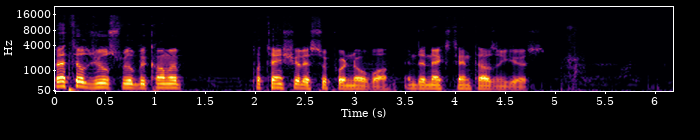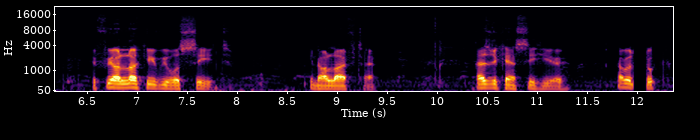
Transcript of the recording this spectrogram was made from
Betelgeuse will become a potentially supernova in the next 10,000 years. If we are lucky, we will see it in our lifetime. As you can see here, have a look.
